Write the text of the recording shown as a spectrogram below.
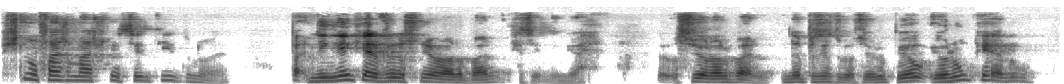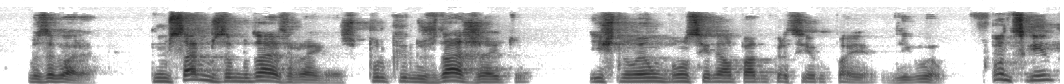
Isto não faz mais que sentido, não é? Pá, ninguém quer ver o Sr. Orbán, quer dizer, ninguém. O Sr. Orbán na presença do Conselho Europeu, eu não quero. Mas agora, começarmos a mudar as regras porque nos dá jeito, isto não é um bom sinal para a democracia europeia, digo eu. Ponto seguinte:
